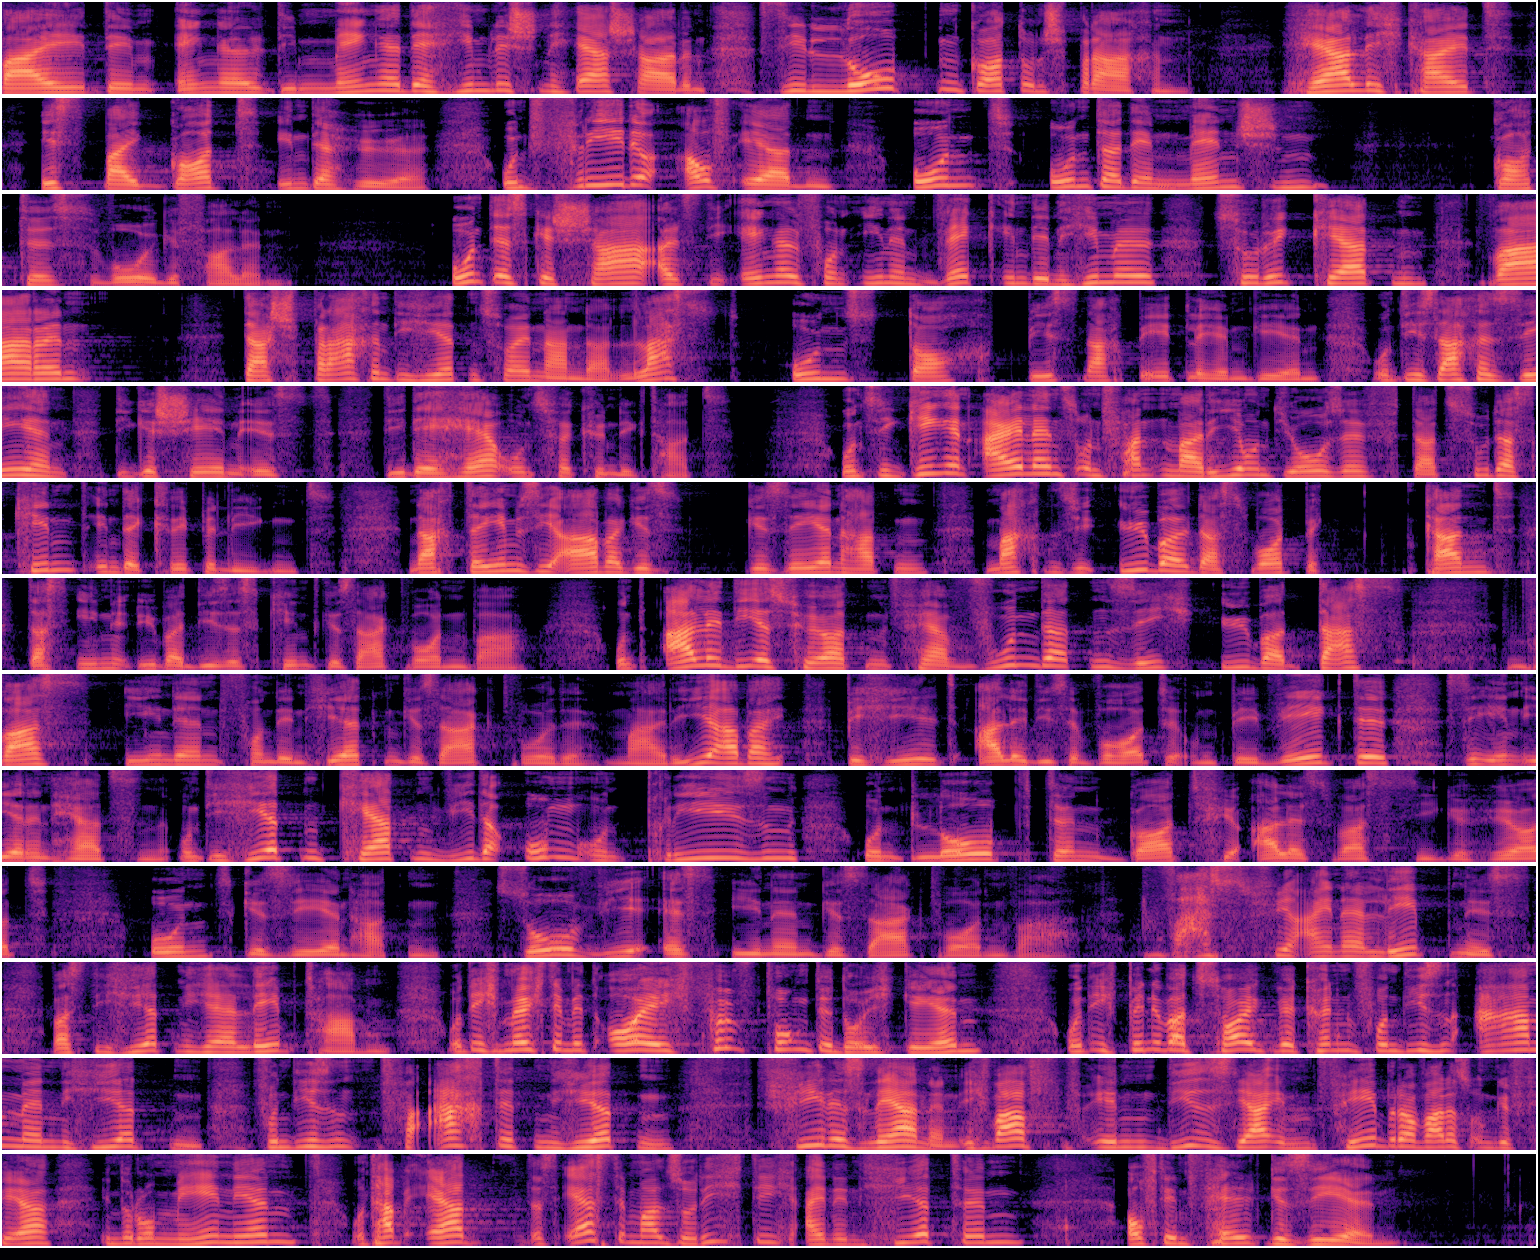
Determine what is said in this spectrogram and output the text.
bei dem Engel die Menge der himmlischen Herrscharen. Sie lobten Gott und sprachen, Herrlichkeit ist bei Gott in der Höhe und Friede auf Erden und unter den Menschen Gottes Wohlgefallen. Und es geschah, als die Engel von ihnen weg in den Himmel zurückkehrten, waren, da sprachen die Hirten zueinander, lasst uns doch bis nach Bethlehem gehen und die Sache sehen, die geschehen ist, die der Herr uns verkündigt hat. Und sie gingen eilends und fanden Maria und Josef, dazu das Kind in der Krippe liegend. Nachdem sie aber gesehen hatten, machten sie überall das Wort bekannt, das ihnen über dieses Kind gesagt worden war. Und alle, die es hörten, verwunderten sich über das, was ihnen von den Hirten gesagt wurde. Maria aber behielt alle diese Worte und bewegte sie in ihren Herzen. Und die Hirten kehrten wieder um und priesen und lobten Gott für alles, was sie gehört und gesehen hatten, so wie es ihnen gesagt worden war. Was für ein Erlebnis, was die Hirten hier erlebt haben. Und ich möchte mit euch fünf Punkte durchgehen. Und ich bin überzeugt, wir können von diesen armen Hirten, von diesen verachteten Hirten vieles lernen. Ich war in, dieses Jahr im Februar, war das ungefähr, in Rumänien und habe das erste Mal so richtig einen Hirten auf dem Feld gesehen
